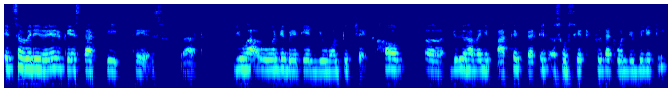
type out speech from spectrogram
it's a very rare case that we face that you have vulnerability and you want to check how uh, do you have any package that is associated to that vulnerability.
